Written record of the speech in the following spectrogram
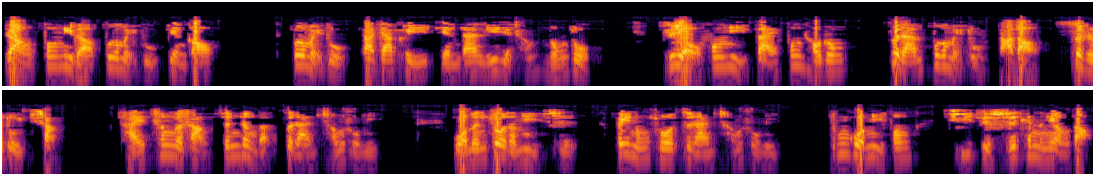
让蜂蜜的波美度变高。波美度大家可以简单理解成浓度。只有蜂蜜在蜂巢中自然波美度达到四十度以上，才称得上真正的自然成熟蜜。我们做的蜜是非浓缩自然成熟蜜，通过蜜蜂七至十天的酿造，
